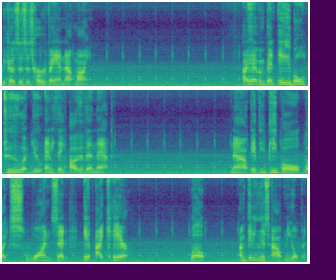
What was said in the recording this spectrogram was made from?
because this is her van, not mine. I haven't been able to do anything other than that. Now, if you people, like one said, if I care, well, I'm getting this out in the open,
